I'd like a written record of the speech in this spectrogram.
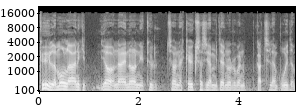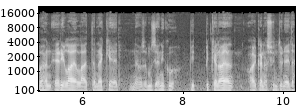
Kyllä, mulle ainakin, joo näin on. Ja kyllä se on ehkä yksi asia, miten on ruvennut katselemaan puita vähän eri lailla, että näkee, että ne on semmoisia niin pit, pitkän ajan aikana syntyneitä.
